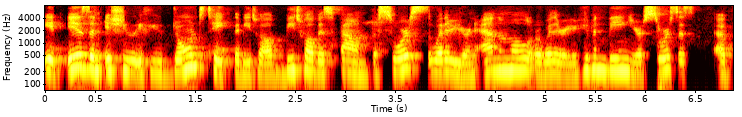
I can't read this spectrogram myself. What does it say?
it is an issue if you don't take the B12. B12 is found. The source, whether you're an animal or whether you're a human being, your source of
